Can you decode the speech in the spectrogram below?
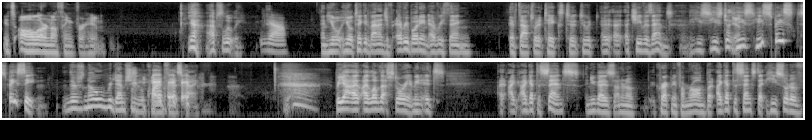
it's all or nothing for him. Yeah, absolutely. Yeah. And he'll he'll take advantage of everybody and everything if that's what it takes to to uh, achieve his ends. He's he's just Yeah. he's he's space space Satan. There's no redemption required for this guy. But yeah, I, I love that story. I mean, it's I, I I get the sense, and you guys, I don't know, correct me if I'm wrong, but I get the sense that he's sort of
